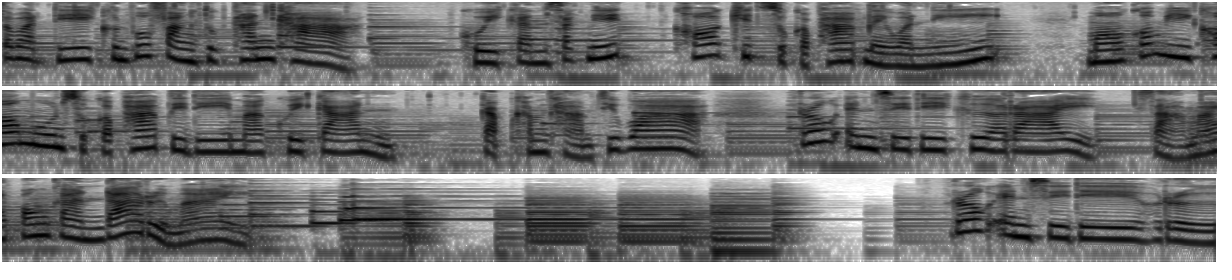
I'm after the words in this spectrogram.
สวัสดีคุณผู้ฟังทุกท่านค่ะ คุยกันสักนิด ข้อคิดสุขภาพในวันนี้ หมอก็มีข้อมูลสุขภาพดีๆ มาคุยกัน กับคำถามที่ว่า โรค NCD คืออะไร สามารถป้องกันได้หรือไม่ โรค NCD หรือ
